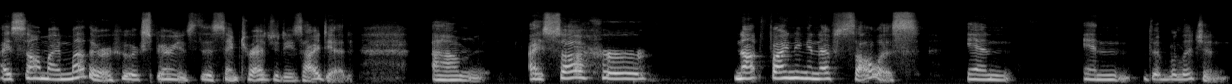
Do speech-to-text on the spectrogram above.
I saw my mother, who experienced the same tragedies I did, um, I saw her not finding enough solace in in the religion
